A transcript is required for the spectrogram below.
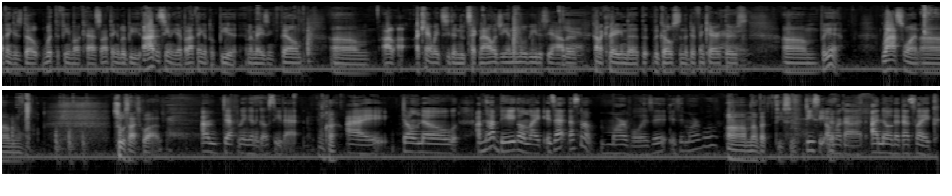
I think is dope with the female cast. And I think it'll be. I haven't seen it yet, but I think it'll be a, an amazing film. Um, I, I- can't wait to see the new technology in the movie to see how Yeah. they're kind of creating the, the, the ghosts and the different characters. Um, but yeah, last one, um, Suicide Squad. I'm definitely gonna go see that. Okay. I don't know. I'm not big on like. Is that that's not Marvel? Is it? Is it Marvel? Um, no, that's DC. DC. Oh my god, I know that that's like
